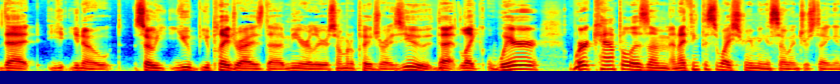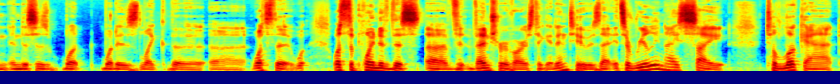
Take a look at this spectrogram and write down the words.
that you, you know so you you plagiarized uh, me earlier so i'm going to plagiarize you that like where where capitalism and i think this is why streaming is so interesting and, and this is what what is like the uh what's the what, what's the point of this uh v- venture of ours to get into is that it's a really nice site to look at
